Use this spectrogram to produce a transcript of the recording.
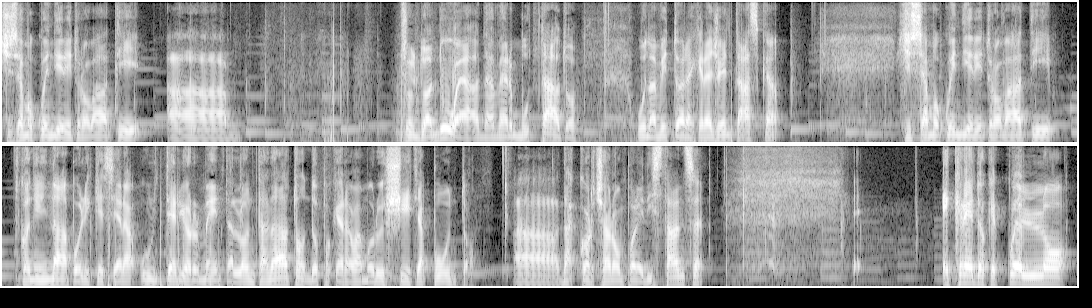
Ci siamo quindi ritrovati a... sul 2-2 ad aver buttato una vittoria che era già in tasca. Ci siamo quindi ritrovati con il Napoli che si era ulteriormente allontanato dopo che eravamo riusciti appunto ad accorciare un po' le distanze. E credo che quello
